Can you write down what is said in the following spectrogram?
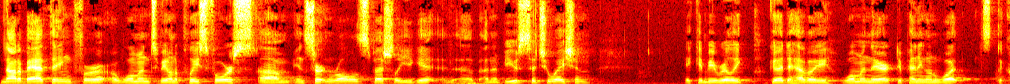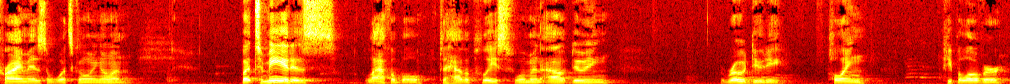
not a bad thing for a woman to be on a police force um, in certain roles, especially you get a, an abuse situation. It can be really good to have a woman there, depending on what the crime is and what's going on. But to me, it is laughable to have a policewoman out doing road duty, pulling people over.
